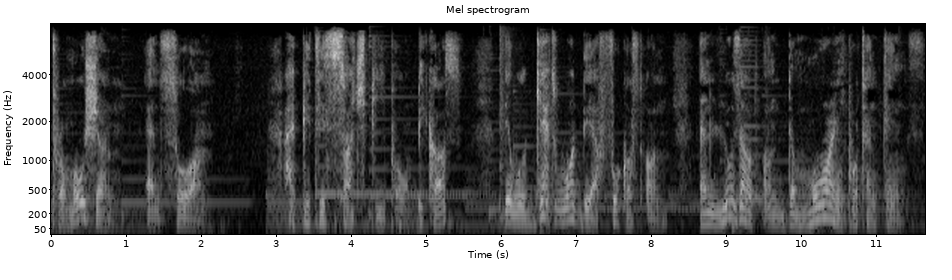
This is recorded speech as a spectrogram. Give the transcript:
promotion, and so on. I pity such people because they will get what they are focused on and lose out on the more important things.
